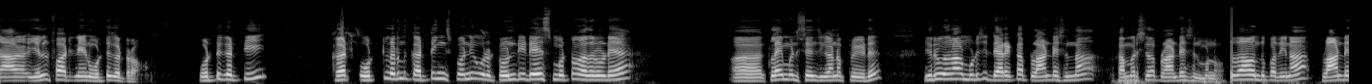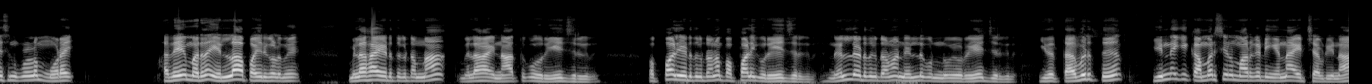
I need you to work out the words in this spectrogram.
நான் எல் ஃபார்ட்டி நைன் ஒட்டு கட்டுறோம். ஒட்டு கட்டி கட் ஒட்டுலேருந்து கட்டிங்ஸ் பண்ணி ஒரு டுவெண்ட்டி டேஸ் மட்டும் அதனுடைய கிளைமேட் சேஞ்சுக்கான பீரியடு இருபது நாள் முடிச்சு டேரெக்டாக பிளான்டேஷன் தான் கமர்ஷியலாக பிளான்டேஷன் பண்ணுவோம். இதுதான் வந்து பார்த்திங்கன்னா பிளான்டேஷனுக்குள்ள முறை. அதே மாதிரி தான் எல்லா பயிர்களுமே. மிளகாய் எடுத்துக்கிட்டோம்னா மிளகாய் நாற்றுக்கு ஒரு ஏஜ் இருக்குது. பப்பாளி எடுத்துக்கிட்டோம்னா பப்பாளிக்கு ஒரு ஏஜ் இருக்குது. நெல் எடுத்துக்கிட்டோம்னா நெல்லுக்கு ஒரு ஏஜ் இருக்குது. இதை தவிர்த்து இன்றைக்கி கமர்ஷியல் மார்க்கெட்டிங் என்ன ஆயிடுச்சு அப்படின்னா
